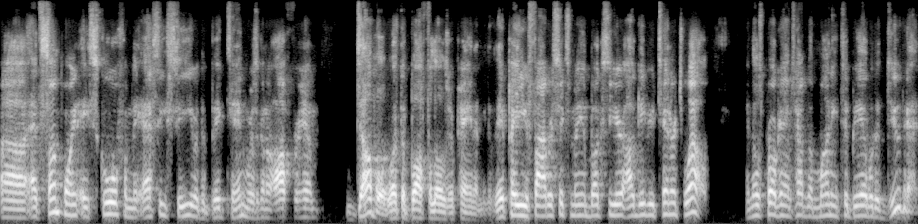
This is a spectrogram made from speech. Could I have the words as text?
uh, at some point, a school from the SEC or the Big Ten was going to offer him double what the Buffaloes are paying him. If they pay you five or six million bucks a year, I'll give you 10 or 12. And those programs have the money to be able to do that.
